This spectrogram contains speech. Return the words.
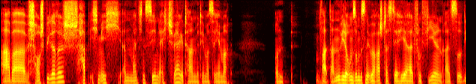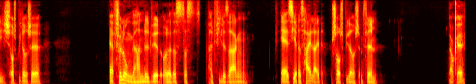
aber schauspielerisch habe ich mich an manchen Szenen echt schwer getan mit dem, was er hier macht. Und war dann wiederum so ein bisschen überrascht, dass der hier halt von vielen als so die schauspielerische Erfüllung gehandelt wird oder dass, dass halt viele sagen, er ist hier das Highlight schauspielerisch im Film. Okay.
